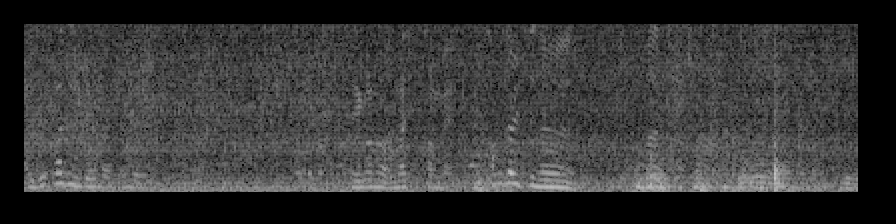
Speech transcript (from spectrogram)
아니, 물 빠지는 데는 아닌데. 이거는 얼마씩 판매? 3절지는 2만 2천 원 정도. 그리고,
